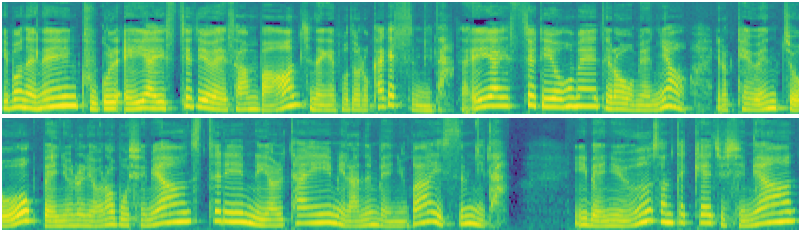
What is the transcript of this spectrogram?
이번에는 구글 AI 스튜디오에서 한번 진행해 보도록 하겠습니다. 자, AI 스튜디오 홈에 들어오면요. 이렇게 왼쪽 메뉴를 열어보시면 스트림 리얼타임이라는 메뉴가 있습니다. 이 메뉴 선택해 주시면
